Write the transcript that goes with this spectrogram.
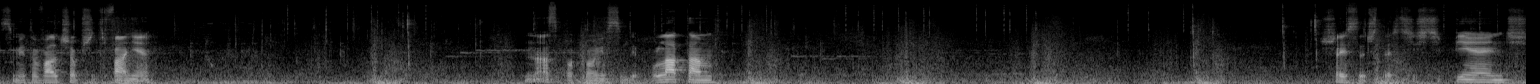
W sumie to walczę o przetrwanie. Na spokojnie sobie polatam. Sześćset czterdzieści pięć.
